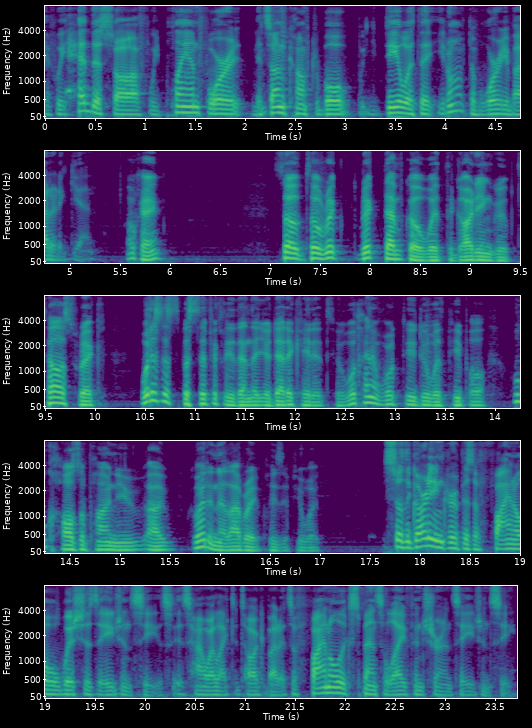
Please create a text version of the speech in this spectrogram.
if we head this off, we plan for it, it's uncomfortable, but you deal with it, you don't have to worry about it again. Okay. So, so Rick Rick Demko with the Guardian Group. Tell us, Rick, what is it specifically then that you're dedicated to? What kind of work do you do with people? Who calls upon you? Uh, go ahead and elaborate, please, if you would. So the Guardian Group is a final wishes agency, is, is how I like to talk about it. It's a final expense life insurance agency.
